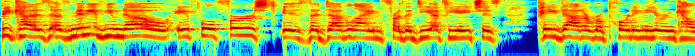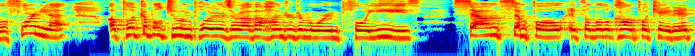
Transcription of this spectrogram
because as many of you know, April 1st is the deadline for the DFEH's pay data reporting here in California, applicable to employers who have 100 or more employees. Sounds simple. It's a little complicated,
